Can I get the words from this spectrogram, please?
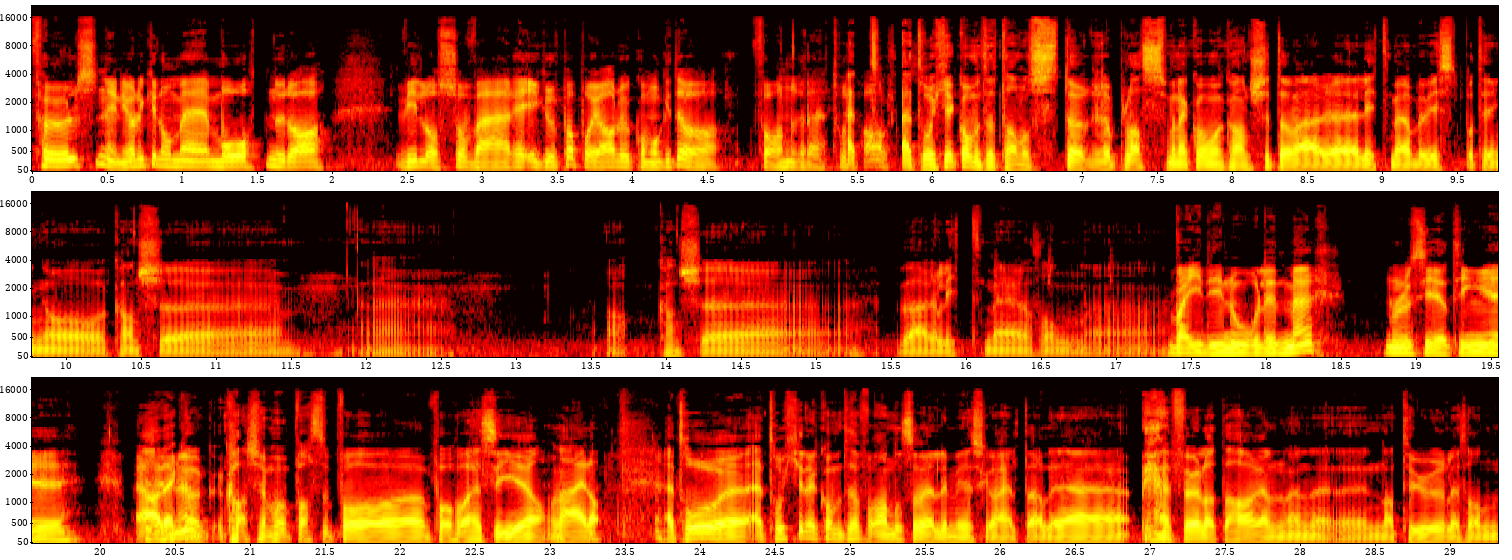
følelsen din? Gjør det ikke noe med måten du da vil også være i gruppa på? Ja, du kommer ikke til å forandre det totalt. jeg tror ikke jeg kommer til å ta noe større plass, men jeg kommer kanskje til å være litt mer bevisst på ting og kanskje øh, Ja, kanskje være litt mer sånn øh, Veie dine ord litt mer når du sier ting i Ja, det kan, kanskje jeg må passe på, på hva jeg sier. Ja. Nei da. Jeg tror, jeg tror ikke det kommer til å forandre så veldig mye, skal jeg være helt ærlig. Jeg, jeg føler at jeg har en, en naturlig sånn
